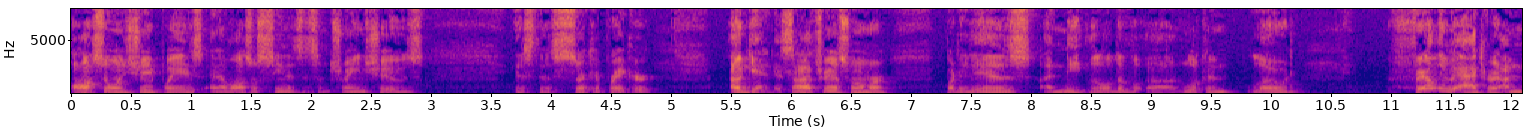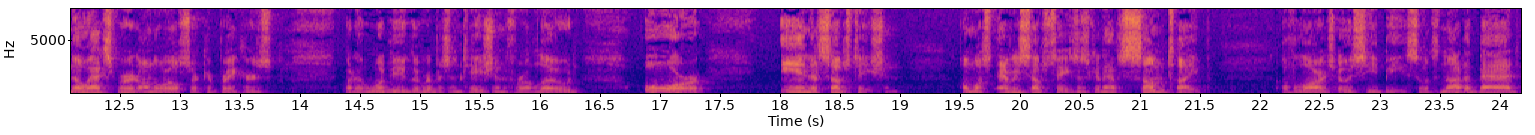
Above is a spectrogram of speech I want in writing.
Also on Shapeways, and I've also seen this at some train shows, is this circuit breaker. Again, it's not a transformer, but it is a neat little uh, looking load. Fairly accurate. I'm no expert on oil circuit breakers, but it would be a good representation for a load or in a substation. Almost every substation is going to have some type of large OCB, so it's not a bad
